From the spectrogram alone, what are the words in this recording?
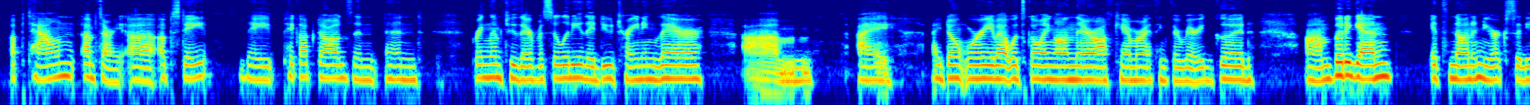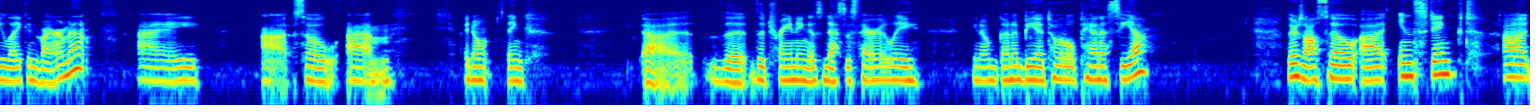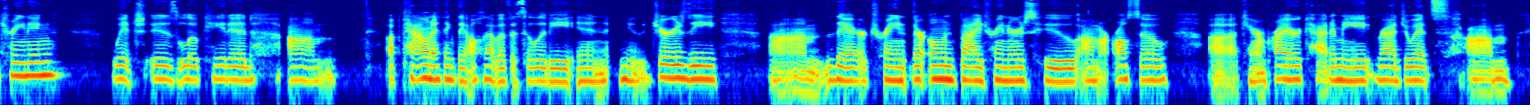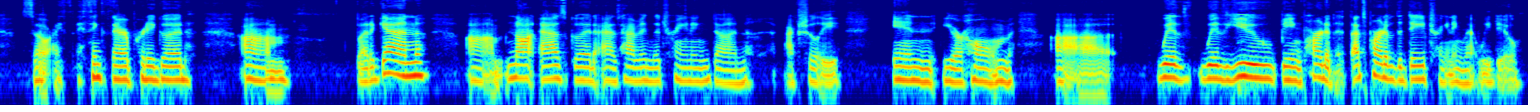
uptown, I'm sorry, uh, upstate, they pick up dogs and and bring them to their facility. They do training there. Um, I I don't worry about what's going on there off camera. I think they're very good. Um, but again, it's not a New York City like environment. I uh, so um, I don't think uh, the the training is necessarily, you know, going to be a total panacea. There's also uh, instinct uh, training, which is located um, uptown. I think they also have a facility in New Jersey. Um, they're trained. They're owned by trainers who um, are also uh, Karen Pryor Academy graduates. Um, so I, th- I, think they're pretty good. But again, um, not as good as having the training done actually in your home uh, with with you being part of it. That's part of the day training that we do.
